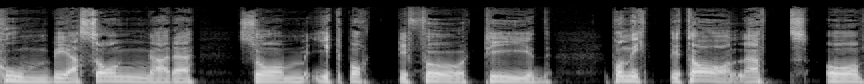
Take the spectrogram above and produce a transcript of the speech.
kumbiasångare som gick bort i förtid på 90-talet. Och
